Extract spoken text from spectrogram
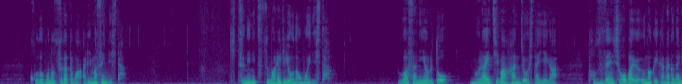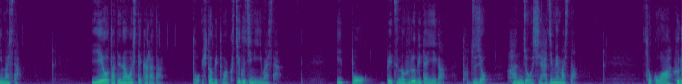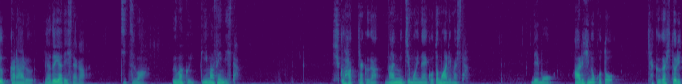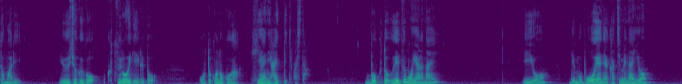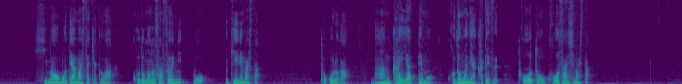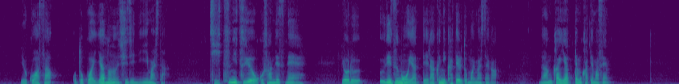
子供の姿はありませんでした。狐に包まれるような思いでした。噂によると村一番繁盛した家が突然商売がうまくいかなくなりました。家を建て直してからだと人々は口々に言いました。一方別の古びた家が突如繁盛し始めました。そこは古くからある宿屋でしたが実はうまくいっていませんでした。宿泊客が何日もいないこともありました。でもある日のこと客が一人泊まり夕食後くつろいでいると男の子が部屋に入ってきました僕と腕相撲やらないいいよ。でも坊やには勝ち目ないよ暇を持て余した客は子供の誘いにを受け入れました。ところが何回やっても子供には勝てずとうとう降参しました。翌朝男は宿の主人に言いました実に強いお子さんですね。夜腕相撲をやって楽に勝てると思いましたが何回やっても勝てません。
